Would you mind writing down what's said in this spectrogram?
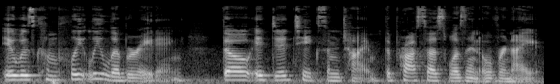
It was completely liberating, though it did take some time. The process wasn't overnight.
